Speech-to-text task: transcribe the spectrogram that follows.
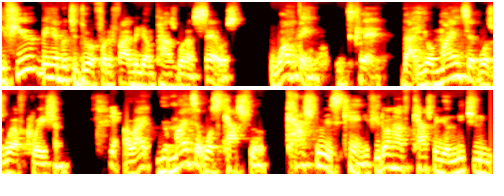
if you've been able to do a 45 million pounds worth of sales, one thing it's clear that your mindset was wealth creation. Yeah. All right. Your mindset was cash flow. Cash flow is king. If you don't have cash flow, you're literally,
